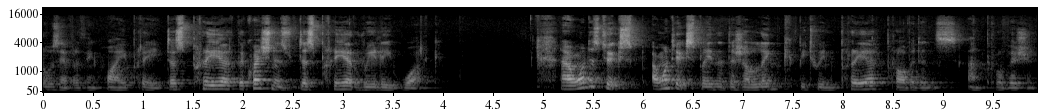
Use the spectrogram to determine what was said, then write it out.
knows everything. Why pray? Does prayer, the question is, does prayer really work? Now, I want, us to exp- I want to explain that there's a link between prayer, providence, and provision.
